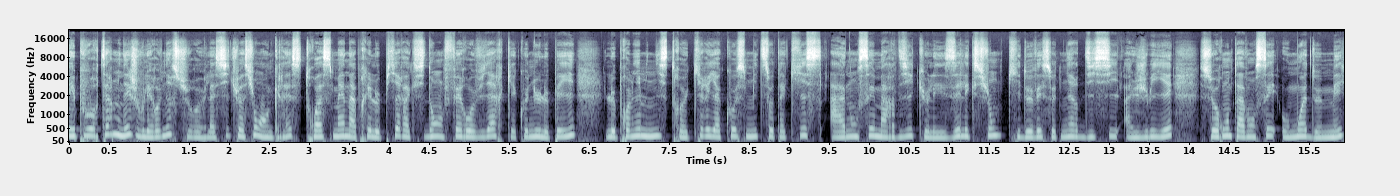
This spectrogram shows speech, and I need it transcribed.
Et pour terminer, je voulais revenir sur euh, la situation en Grèce. Trois semaines après le pire accident ferroviaire qui a connu le pays, le Premier ministre Kyriakos Mitsotakis a annoncé mardi que les élections qui devaient se tenir d'ici à juillet seront avancées au mois de mai.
